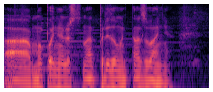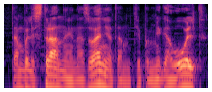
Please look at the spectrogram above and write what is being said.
а, мы поняли, что надо придумать название. Там были странные названия, там типа мегавольт.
